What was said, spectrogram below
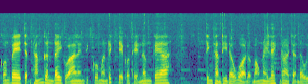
Còn về trận thắng gần đây của Atlético Madrid để có thể nâng cái uh, tinh thần thi đấu của đội bóng này lên đó là trận đấu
